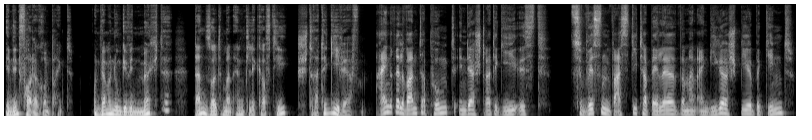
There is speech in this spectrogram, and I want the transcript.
in den Vordergrund bringt. Und wenn man nun gewinnen möchte, dann sollte man einen Blick auf die Strategie werfen. Ein relevanter Punkt in der Strategie ist, zu wissen, was die Tabelle, wenn man ein Ligaspiel beginnt,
